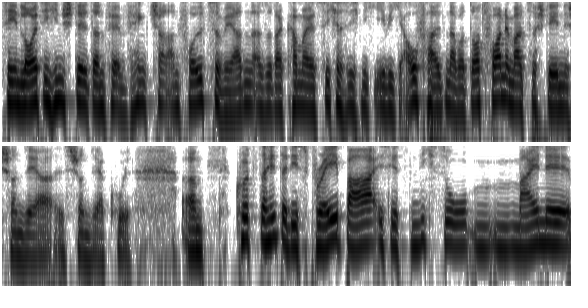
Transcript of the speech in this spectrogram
zehn Leute hinstellt, dann fängt schon an voll zu werden. Also da kann man jetzt sicher sich nicht ewig aufhalten, aber dort vorne mal zu stehen ist schon sehr, ist schon sehr cool. Ähm, kurz dahinter die Spray Bar ist jetzt nicht so meine,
